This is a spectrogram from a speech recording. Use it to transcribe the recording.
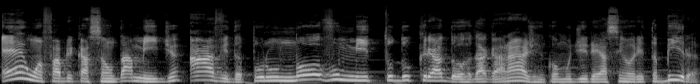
é uma fabricação da mídia ávida por um novo mito do criador da garagem, como diria a senhorita Bira.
